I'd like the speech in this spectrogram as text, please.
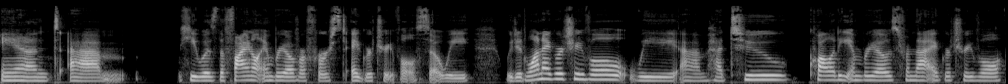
And um, he was the final embryo of our first egg retrieval. So we we did one egg retrieval. We um, had two quality embryos from that egg retrieval,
